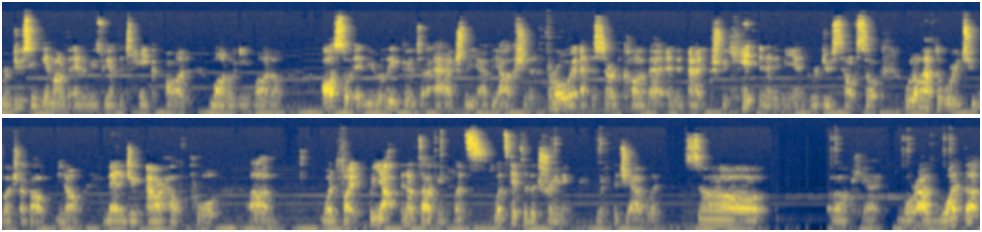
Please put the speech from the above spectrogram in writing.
reducing the amount of enemies we have to take on mono e mono. Also, it'd be really good to actually have the option to throw it at the start of combat and actually hit an enemy and reduce health so we don't have to worry too much about, you know, managing our health pool um, would fight. But yeah, enough talking. Let's let's get to the training with the javelin. So okay, Morad, what the?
